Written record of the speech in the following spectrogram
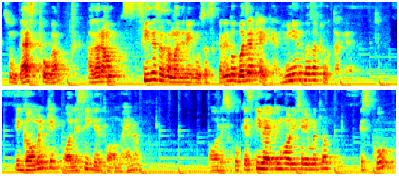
इसमें बेस्ट होगा। अगर हम सीधे से समझने की कोशिश करें तो बजट है क्या? यूनियन बजट होता क्या है? ये गवर्नमेंट की पॉलिसी के फॉर्म में है ना? और इसको किसकी बैकिंग होनी चाहिए मतलब? इसको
